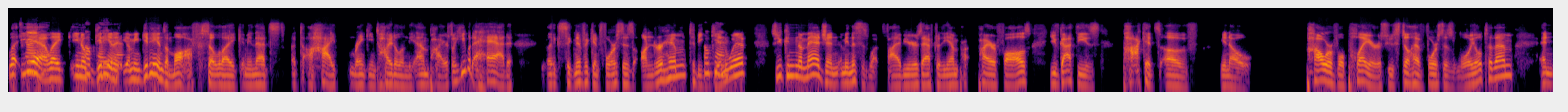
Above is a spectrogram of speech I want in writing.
Like, yeah, like you know, Okay, Gideon. yeah. I mean, Gideon's a Moff, so like, I mean, that's a high-ranking title in the Empire. So he would have had like significant forces under him to begin Okay. with. So you can imagine. I mean, this is what five years after the Empire falls. You've got these pockets of you know powerful players who still have forces loyal to them, and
